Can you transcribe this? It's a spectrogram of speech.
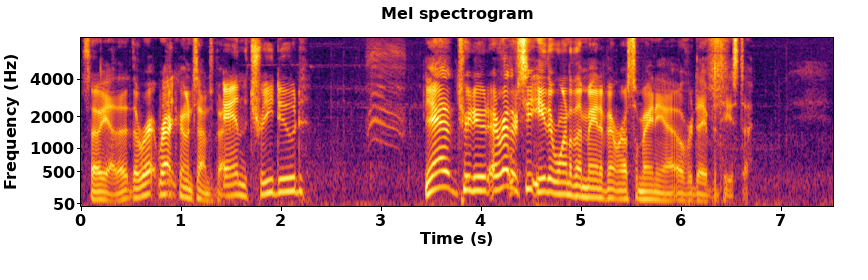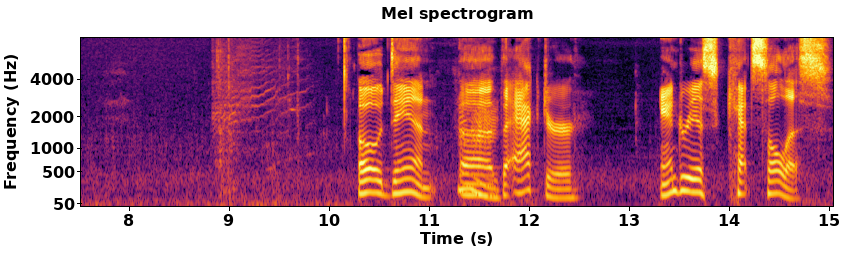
So yeah, the, the ra- raccoon sounds better. And the tree dude. yeah, the tree dude. I'd rather see either one of them main event WrestleMania over Dave Batista. Oh, Dan, uh, Hmm. the actor Andreas Katsulas.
